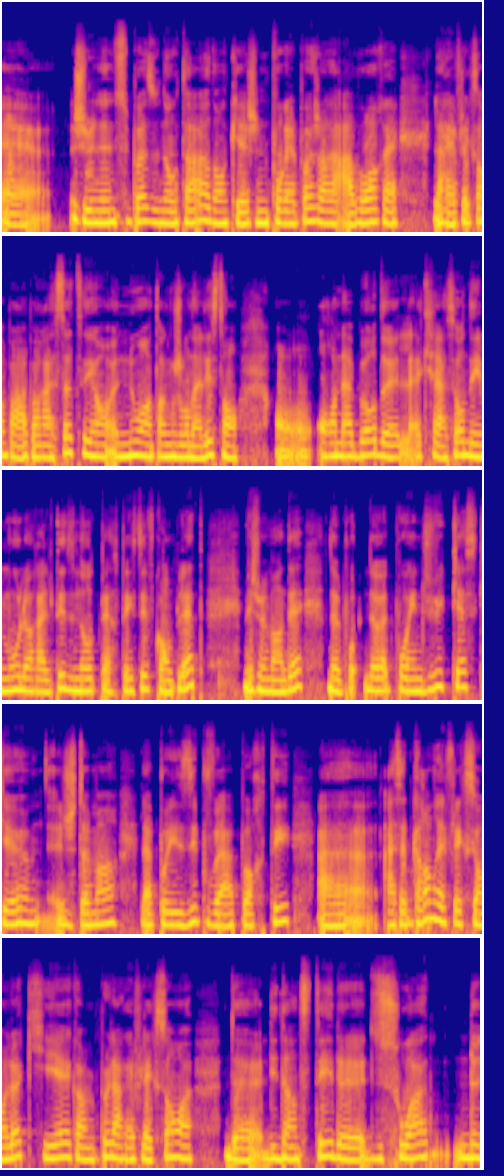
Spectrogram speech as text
euh, je ne suis pas une auteure, donc euh, je ne pourrais pas genre avoir euh, la réflexion par rapport à ça. Tu sais, on- nous en tant que journalistes, on, on, on aborde la création des mots, l'oralité d'une autre perspective complète. Mais je me demandais de, po- de votre point de vue, qu'est-ce que justement la poésie pouvait apporter à, à cette grande réflexion là, qui est comme un peu la réflexion euh, de l'identité, de du soi, de,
